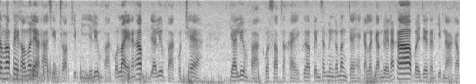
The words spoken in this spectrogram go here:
สำหรับใครเขามาแล้วถ้าชื่นชอบคลิปนี้อย่าลืมฝากกดไลค์นะครับ อย่าลืมฝากกดแชร์ อย่าลืมฝากกดซับสไครต์เพื่อเป็นสักหนึ่งกำลังใจให้กันและกันด้วยนะครับ ไว้เจอกันคลิปหน้าครับ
